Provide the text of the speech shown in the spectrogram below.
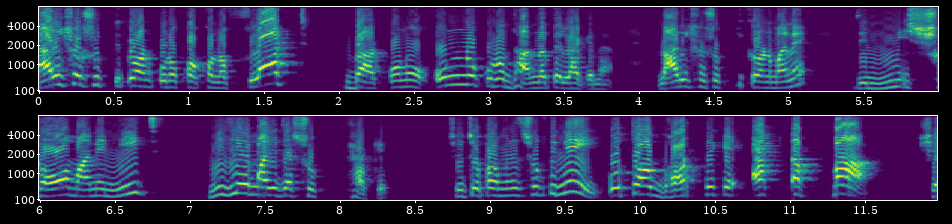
নারী সশক্তিকরণ কোনো কখনো ফ্ল্যাট বা কোনো অন্য কোনো ধান্দাতে লাগে না। নারী সশক্তিকরণ মানে যে স্ব মানে নিজ, নিজের মাঝে যা শক্তি থাকে। সে চোপার মধ্যে শক্তি নেই, কোথাও ঘর থেকে একটা পা সে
